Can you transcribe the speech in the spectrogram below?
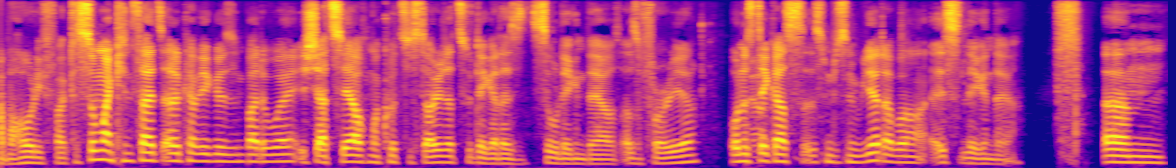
Aber holy fuck, das ist so mein Kindheits-LKW gewesen, by the way. Ich erzähle auch mal kurz die Story dazu. Digga, das sieht so legendär aus. Also for real. Ohne Ja. Stickers ist ein bisschen weird, aber ist legendär. Ähm,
